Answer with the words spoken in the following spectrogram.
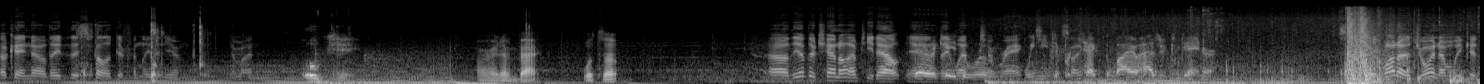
Okay, no, they, they spell it differently than you. Never mind. Okay. Alright, I'm back. What's up? Uh, the other channel emptied out and Barricade they went the to rank. We need to protect the biohazard container. So if you want to join them, we could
